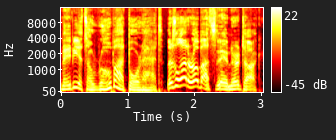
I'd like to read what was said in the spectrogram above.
Maybe it's a robot Borat. There's a lot of robots today in Nerd Talk.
